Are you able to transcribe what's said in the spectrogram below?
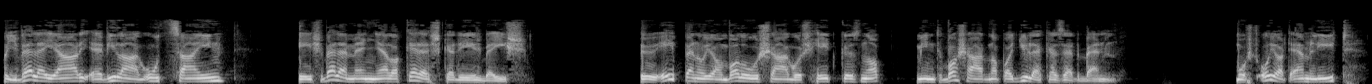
hogy vele járj e világ utcáin, és vele menj el a kereskedésbe is. Ő éppen olyan valóságos hétköznap, mint vasárnap a gyülekezetben. Most olyat említ,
